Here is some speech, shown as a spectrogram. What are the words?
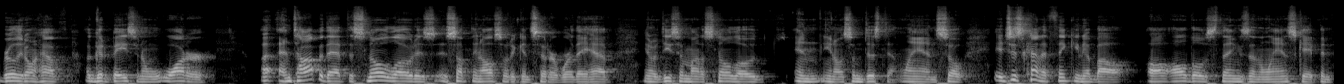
really don't have a good basin of water. Uh, on top of that, the snow load is, is something also to consider where they have, you know, a decent amount of snow load in, you know, some distant land. So it's just kind of thinking about all, all those things in the landscape. And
